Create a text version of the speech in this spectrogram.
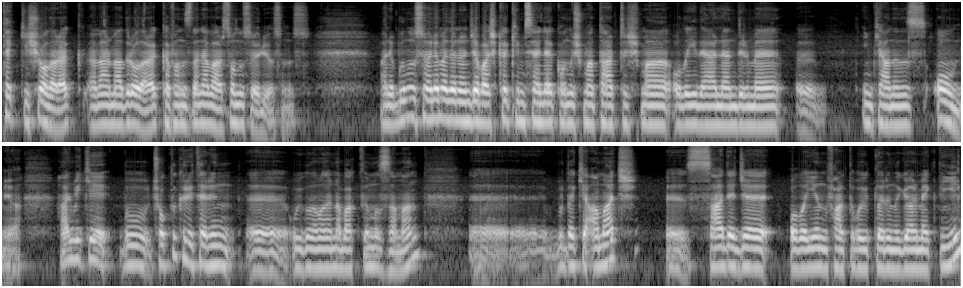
tek kişi olarak, Ömer Madre olarak kafanızda ne varsa onu söylüyorsunuz. Hani bunu söylemeden önce başka kimseyle konuşma, tartışma, olayı değerlendirme e, imkanınız olmuyor. Halbuki bu çoklu kriterin uygulamalarına baktığımız zaman buradaki amaç sadece olayın farklı boyutlarını görmek değil,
